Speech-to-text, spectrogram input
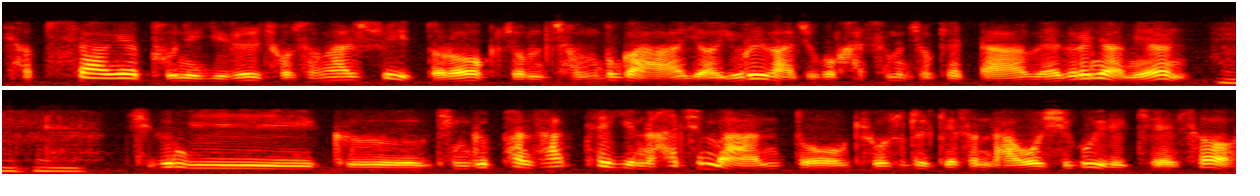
협상의 분위기를 조성할 수 있도록 좀 정부가 여유를 가지고 갔으면 좋겠다. 왜 그러냐면 지금 이 그 긴급한 사태기는 하지만 또 교수들께서 나오시고 이렇게 해서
